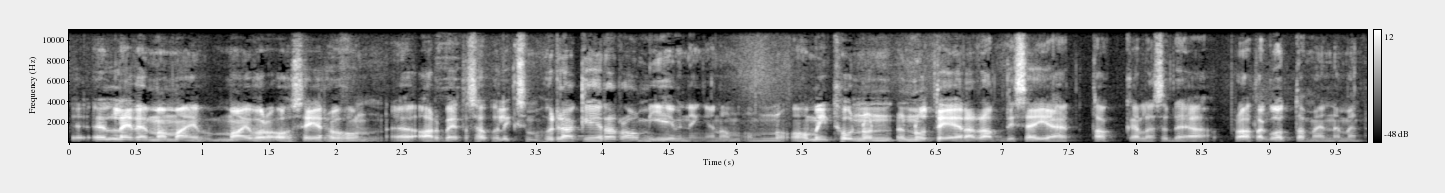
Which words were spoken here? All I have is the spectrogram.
eh, lever med Maj, Majvor och ser hur hon äh, arbetar, så liksom, hur reagerar omgivningen om, om, om inte hon no- noterar att de säger tack eller sådär, pratar gott om henne, men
